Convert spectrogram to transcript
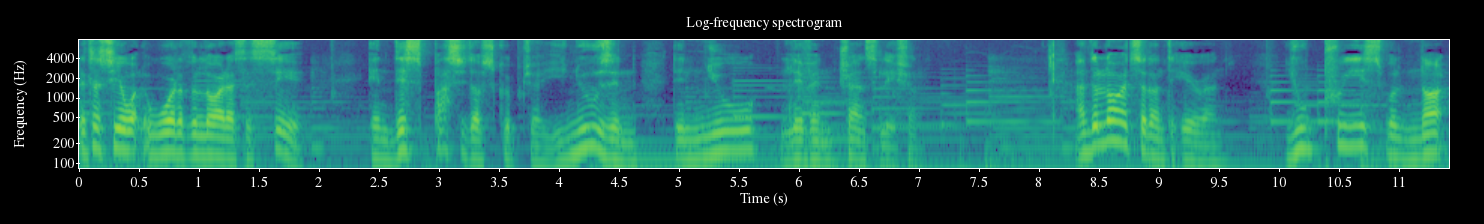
Let us hear what the word of the Lord has to say in this passage of scripture using the New Living Translation. And the Lord said unto Aaron, You priests will not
